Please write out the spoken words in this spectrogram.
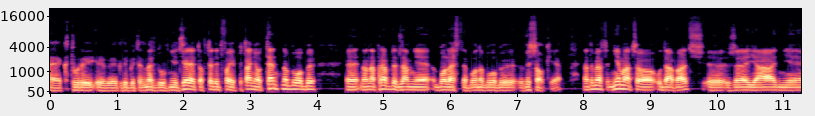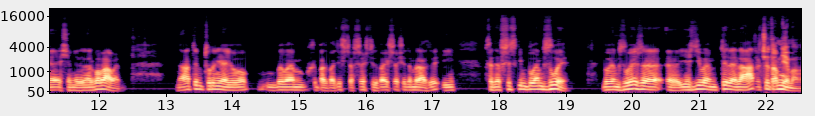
e, który e, gdyby ten mecz był w niedzielę, to wtedy twoje pytanie o tętno byłoby e, no naprawdę dla mnie bolesne, bo ono byłoby wysokie. Natomiast nie ma co udawać, że ja nie, się nie denerwowałem. Na tym turnieju byłem chyba 26 czy 27 razy i przede wszystkim byłem zły. Byłem zły, że e, jeździłem tyle lat. Że cię tam nie ma.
